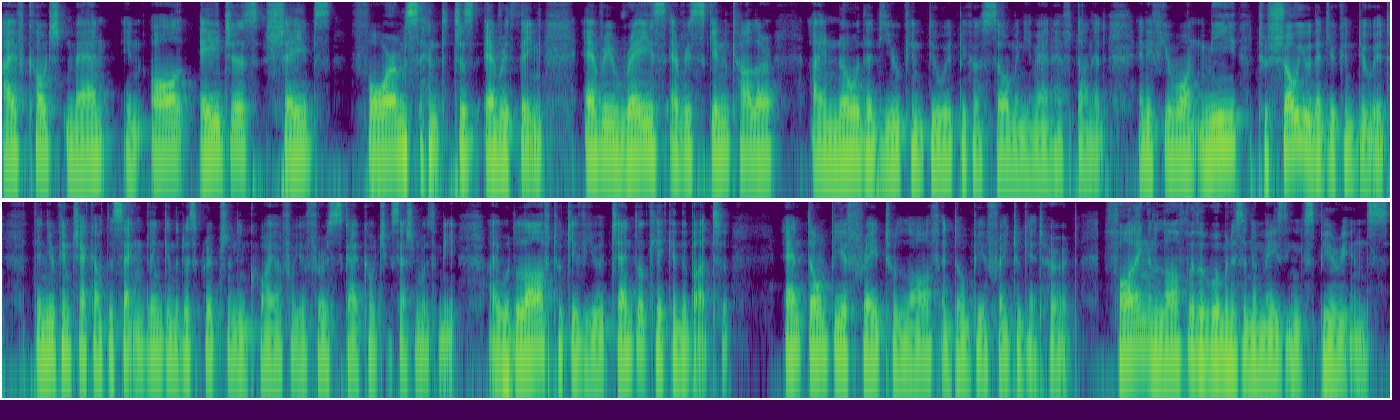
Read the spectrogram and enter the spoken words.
I've coached men in all ages, shapes, forms, and just everything. Every race, every skin color. I know that you can do it because so many men have done it. And if you want me to show you that you can do it, then you can check out the second link in the description and inquire for your first Skype coaching session with me. I would love to give you a gentle kick in the butt. And don't be afraid to love and don't be afraid to get hurt. Falling in love with a woman is an amazing experience.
